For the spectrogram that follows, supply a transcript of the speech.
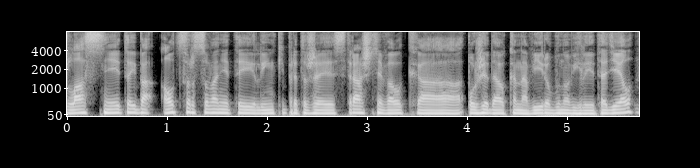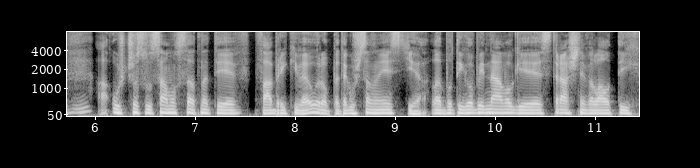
vlastne je to iba outsourcovanie tej linky, pretože je strašne veľká požiadavka na výrobu nových lietadiel mm-hmm. a už čo sú samostatné tie fabriky v Európe, tak už sa to nestíha, lebo tých objednávok je strašne veľa od tých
